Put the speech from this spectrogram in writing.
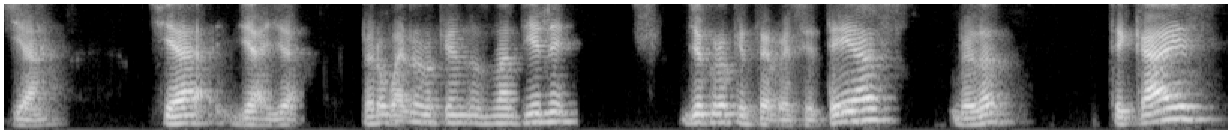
ya, ya, ya, ya. Pero bueno, lo que nos mantiene, yo creo que te reseteas, ¿verdad? Te caes,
